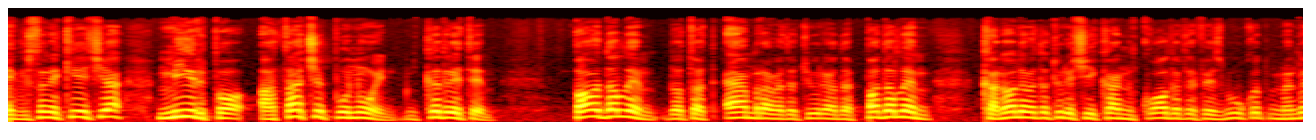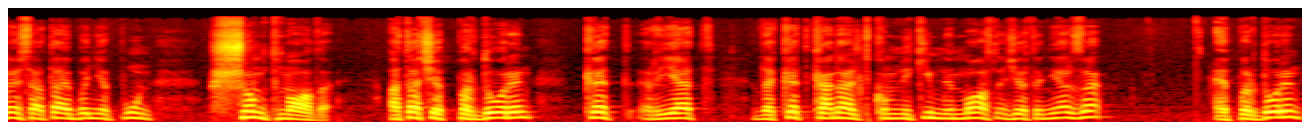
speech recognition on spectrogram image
ekziston e keqja, mirëpo ata që punojnë në këtë drejtim, pa dallim, do të thotë emrave të tyre dhe pa dallim kanaleve të tyre që i kanë në kuadër të Facebook-ut, mendoj se ata e bëjnë një punë shumë të madhe. Ata që përdorin këtë rrjet dhe këtë kanal të komunikimit në masë të gjerë të njerëzve, e përdorin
